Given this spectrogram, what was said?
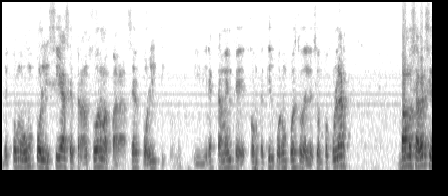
de cómo un policía se transforma para ser político y directamente competir por un puesto de elección popular. Vamos a ver si,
